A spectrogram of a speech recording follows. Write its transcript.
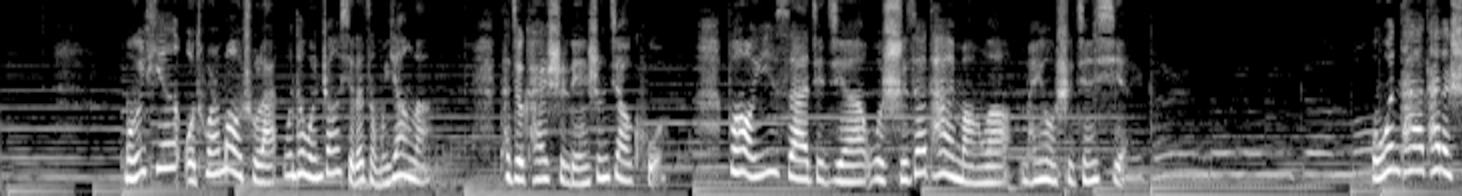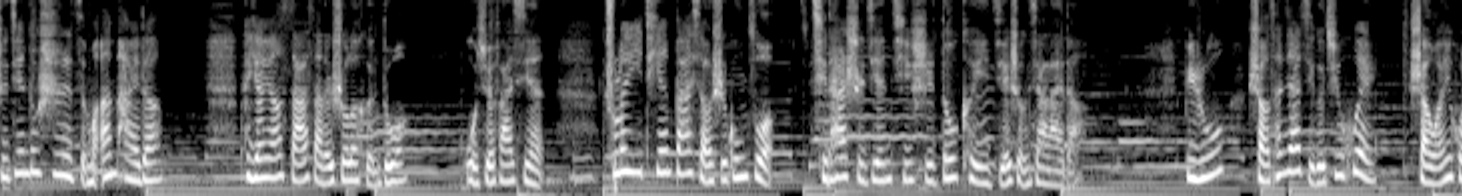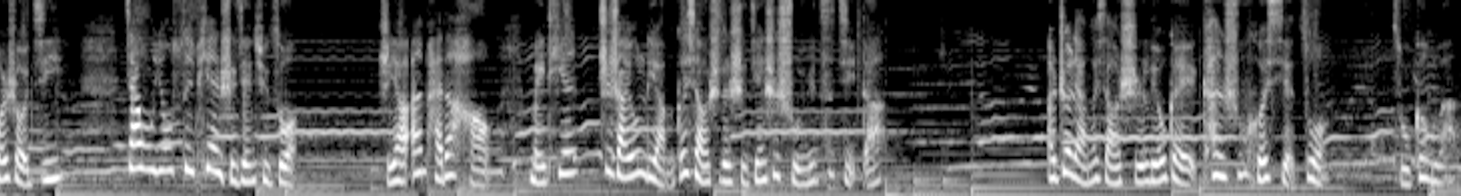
某一天，我突然冒出来问他文章写的怎么样了，他就开始连声叫苦。不好意思啊，姐姐，我实在太忙了，没有时间写。我问他，他的时间都是怎么安排的？他洋洋洒洒的说了很多，我却发现，除了一天八小时工作，其他时间其实都可以节省下来的。比如少参加几个聚会，少玩一会儿手机，家务用碎片时间去做。只要安排的好，每天至少有两个小时的时间是属于自己的，而这两个小时留给看书和写作，足够了。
